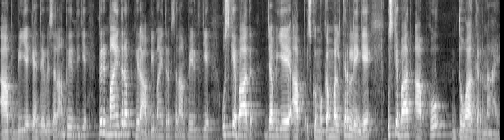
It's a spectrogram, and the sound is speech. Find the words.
आप भी ये कहते हुए सलाम फेर दीजिए। फिर बाएँ तरफ़, फिर आप भी बाएँ तरफ़ सलाम फेर दीजिए। उसके बाद जब ये आप इसको मुकम्मल कर लेंगे, उसके बाद आपको दुआ करना है,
